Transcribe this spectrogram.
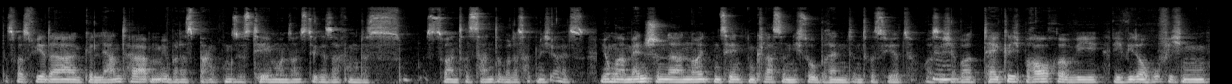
das, was wir da gelernt haben über das Bankensystem und sonstige Sachen, das ist zwar interessant, aber das hat mich als junger Mensch in der 9., 10. Klasse nicht so brennend interessiert. Was mhm. ich aber täglich brauche, wie, wie widerrufe ich ein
